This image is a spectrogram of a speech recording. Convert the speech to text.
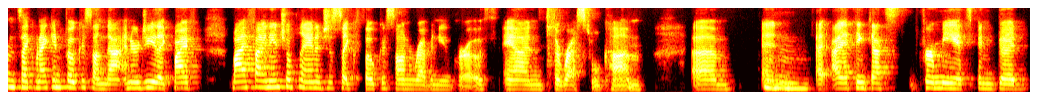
It's like when I can focus on that energy, like my my financial plan is just like focus on revenue growth and the rest will come. Um, and mm-hmm. I, I, think that's for me it's been good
